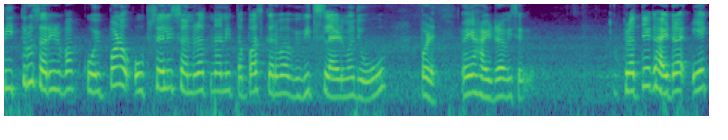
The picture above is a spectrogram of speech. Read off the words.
પિતૃ શરીરમાં કોઈપણ ઉપસેલી સંરચનાની તપાસ કરવા વિવિધ સ્લાઇડમાં જોવું પડે. અહીંયા હાઇડ્રા વિશે. પ્રત્યેક હાઇડ્રા એક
